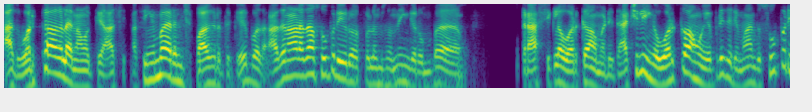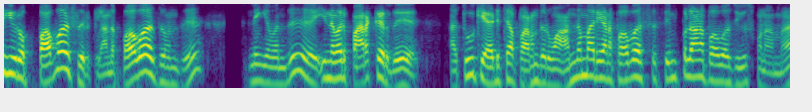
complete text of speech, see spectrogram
அது ஒர்க் ஆகல நமக்கு. அசி அசிங்கமா இருந்துச்சு பாக்குறதுக்கு. பட் அதனால தான் சூப்பர் ஹீரோ ஃபிலிம்ஸ் வந்து இங்க ரொம்ப டிராஸ்டிக்லாம் ஒர்க் ஆக மாட்டேது. ஆக்சுவலி இங்க ஒர்க் ஆகும். எப்படி தெரியுமா? அந்த சூப்பர் ஹீரோ பவர்ஸ் இருக்குல்ல அந்த பவர்ஸ் வந்து நீங்க வந்து இந்த மாதிரி பறக்கிறது தூக்கி அடிச்சா பறந்துடுவான் அந்த மாதிரியான பவர்ஸ் சிம்பிளான பவர்ஸ் யூஸ் பண்ணாம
